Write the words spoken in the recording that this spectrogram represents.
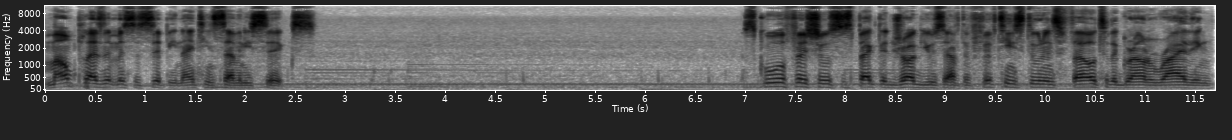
Mount Pleasant, Mississippi, 1976. School officials suspected drug use after 15 students fell to the ground writhing,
